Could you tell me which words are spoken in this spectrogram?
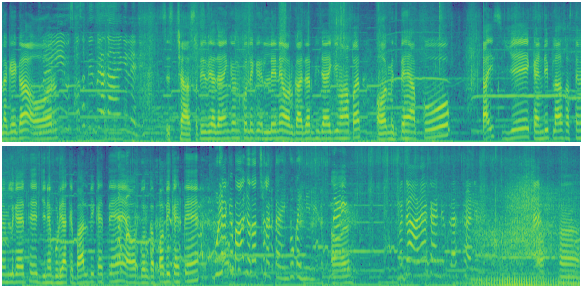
लगेगा और उसको सतीश भैया जाएँगे लेने। अच्छा सतीश भैया जाएँगे उनको लेके लेने और गाजर भी जाएगी वहाँ पर। और मिलते हैं आपको। गाइस ये कैंडी प्लस रास्ते में मिल गए थे जिन्हें बुढ़िया के बाल भी कहते हैं और गोलगप्पा भी कहते हैं। बुढ़िया के बाल ज़्यादा अच्छा लगता है इनको कहने में। और मज़ा आ रहा है कैंडी प्लस खाने में हाँ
